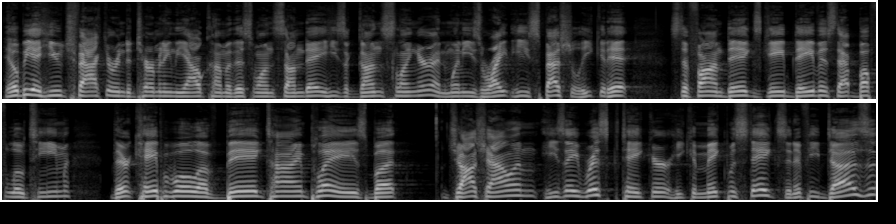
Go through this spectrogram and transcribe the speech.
he'll be a huge factor in determining the outcome of this one Sunday. He's a gunslinger, and when he's right, he's special. He could hit Stefon Diggs, Gabe Davis, that Buffalo team. They're capable of big time plays, but Josh Allen, he's a risk taker. He can make mistakes, and if he does,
